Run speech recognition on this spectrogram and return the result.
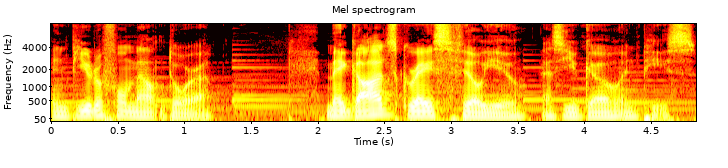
in beautiful Mount Dora. May God's grace fill you as you go in peace.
